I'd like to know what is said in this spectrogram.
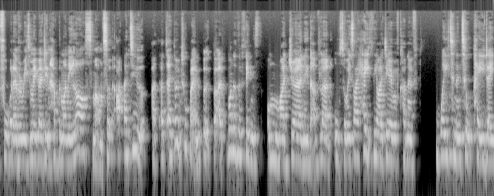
for whatever reason, maybe I didn't have the money last month. So I, I do, I, I, don't talk about it in the book, but I, one of the things on my journey that I've learned also is I hate the idea of kind of waiting until payday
